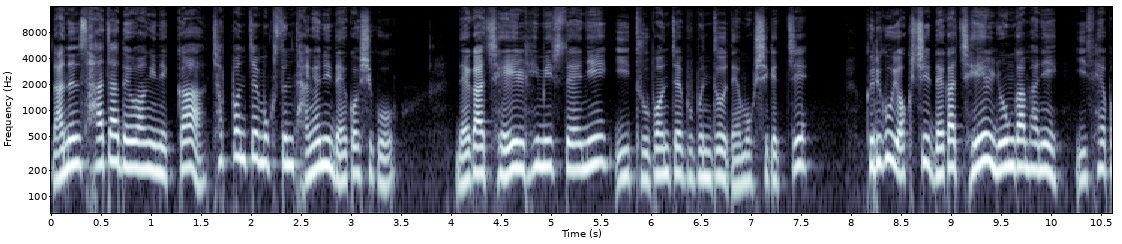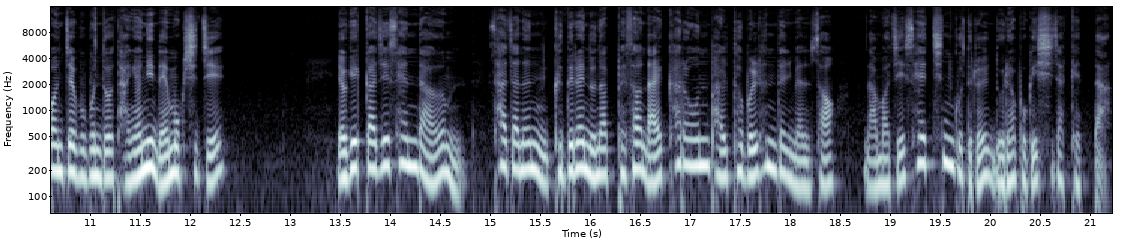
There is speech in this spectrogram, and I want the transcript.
나는 사자 대왕이니까 첫 번째 몫은 당연히 내 것이고 내가 제일 힘이 세니 이 두 번째 부분도 내 몫이겠지? 그리고 역시 내가 제일 용감하니 이 세 번째 부분도 당연히 내 몫이지. 여기까지 센 다음 사자는 그들의 눈앞에서 날카로운 발톱을 흔들면서 나머지 세 친구들을 노려보기 시작했다.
